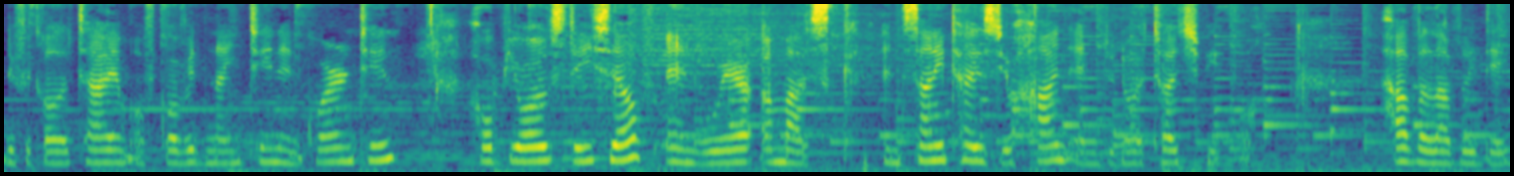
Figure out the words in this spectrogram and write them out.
difficult time of COVID 19 and quarantine. Hope you all stay safe and wear a mask and sanitize your hand and do not touch people. Have a lovely day.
